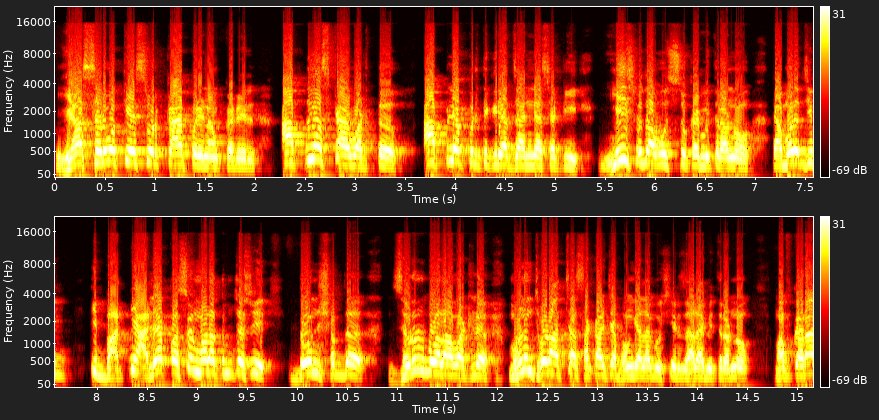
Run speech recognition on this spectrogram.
या सर्व केसवर काय परिणाम करेल? आपणास काय वाटतं? आपल्या प्रतिक्रिया जाणण्यासाठी मी सुद्धा उत्सुक आहे मित्रांनो. त्यामुळे जी ती बातमी आल्यापासून मला तुमच्याशी दोन शब्द जरूर बोला वाटलं. म्हणून थोडा आजच्या सकाळच्या भोंग्याला उशीर झाला मित्रांनो. माफ करा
